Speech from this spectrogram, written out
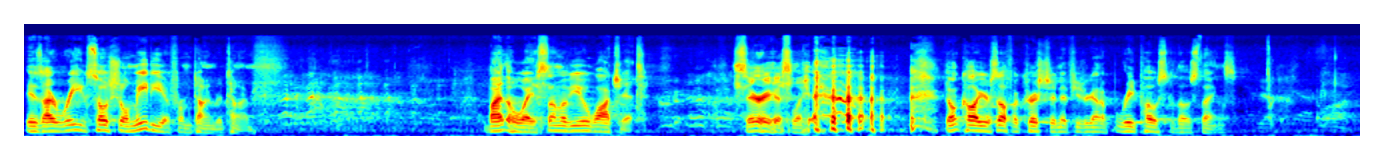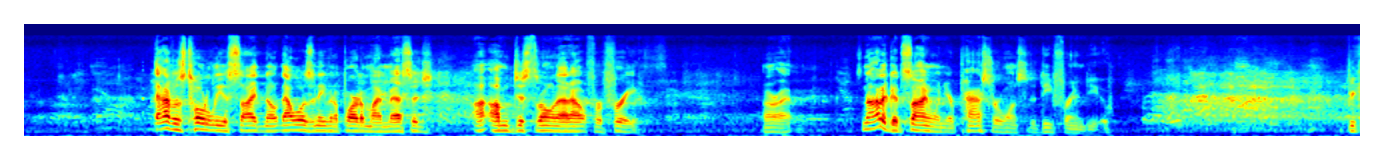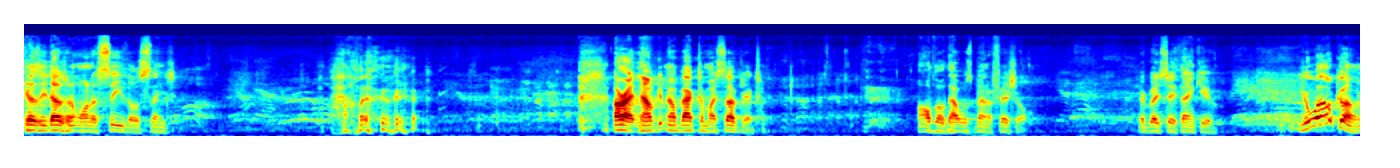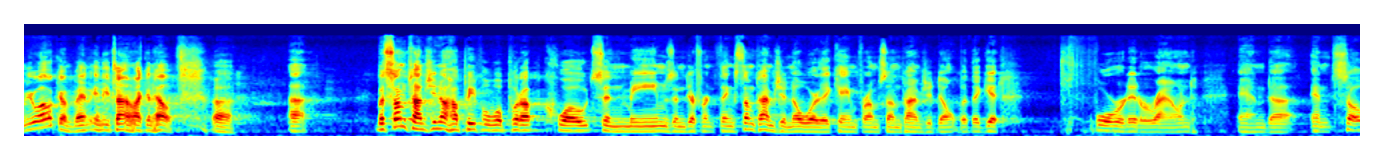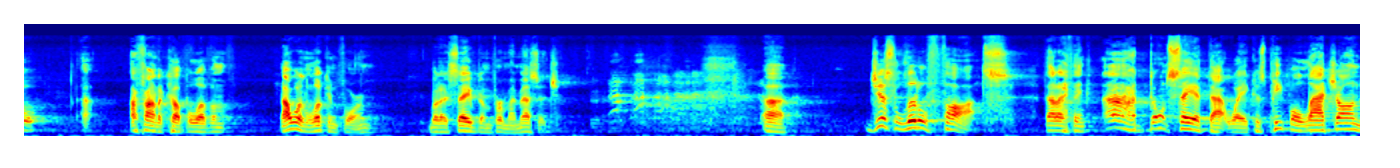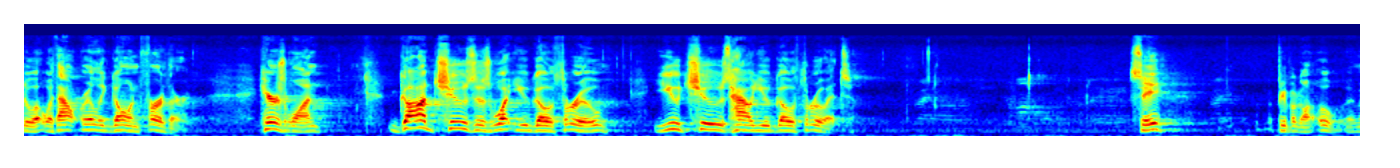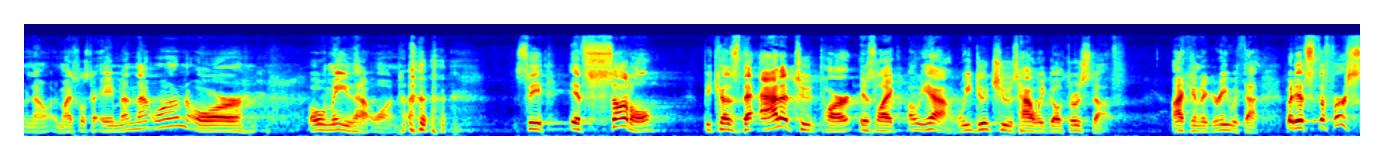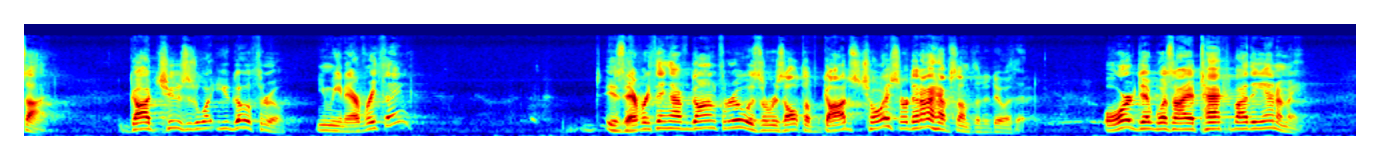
is I read social media from time to time. By the way, some of you watch it. Seriously. Don't call yourself a Christian if you're going to repost those things that was totally a side note. That wasn't even a part of my message. I, I'm just throwing that out for free. All right. It's not a good sign when your pastor wants to defriend you because he doesn't want to see those things. All right, now, now back to my subject. Although that was beneficial. Everybody say thank you. You're welcome. You're welcome. Anytime I can help. Uh, uh, but sometimes you know how people will put up quotes and memes and different things. Sometimes you know where they came from, sometimes you don't, but they get forwarded around. And, uh, and so uh, I found a couple of them. I wasn't looking for them, but I saved them for my message. Uh, just little thoughts that I think, ah, don't say it that way, because people latch onto it without really going further. Here's one God chooses what you go through you choose how you go through it. See? People are going, oh, now am I supposed to amen that one or oh me that one? See, it's subtle because the attitude part is like, oh yeah, we do choose how we go through stuff. I can agree with that. But it's the first side. God chooses what you go through. You mean everything? Is everything I've gone through as a result of God's choice, or did I have something to do with it? Or did, was I attacked by the enemy?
